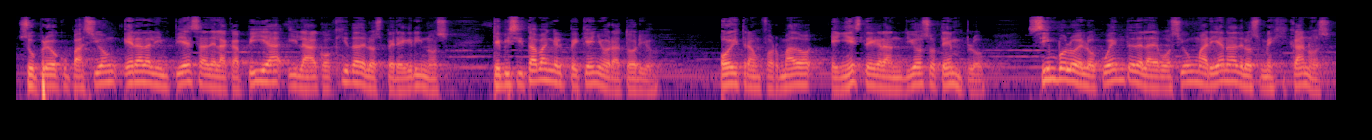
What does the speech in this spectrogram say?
Su preocupación era la limpieza de la capilla y la acogida de los peregrinos que visitaban el pequeño oratorio, hoy transformado en este grandioso templo, símbolo elocuente de la devoción mariana de los mexicanos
